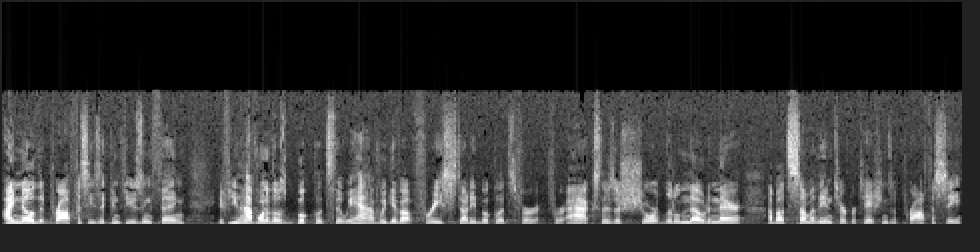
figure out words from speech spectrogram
I know that prophecy is a confusing thing. If you have one of those booklets that we have, we give out free study booklets for, for Acts. There's a short little note in there about some of the interpretations of prophecy.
